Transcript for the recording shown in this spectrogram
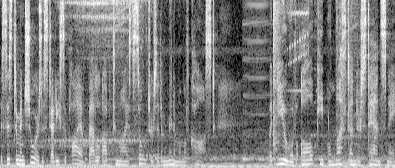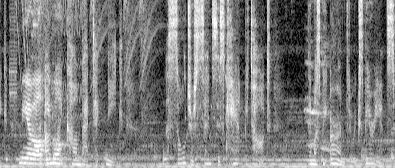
The system ensures a steady supply of battle optimized soldiers at a minimum of cost. But you, of all people, must understand, Snake. Me of all people. Unlike combat technique, a soldier's senses can't be taught. They must be earned through experience.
